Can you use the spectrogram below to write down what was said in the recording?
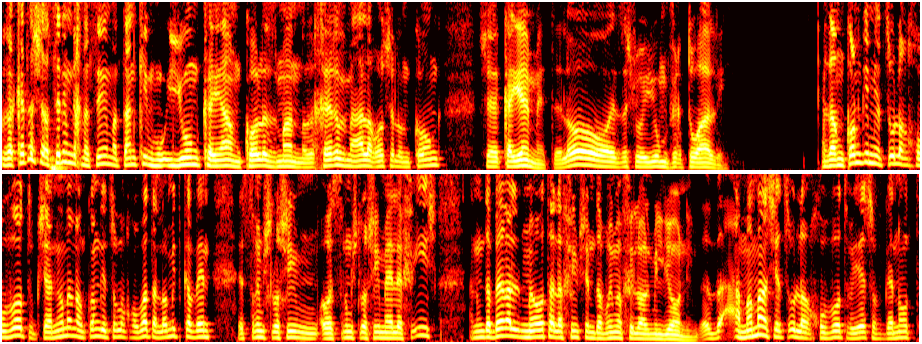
והקטע שהסינים נכנסים עם הטנקים הוא איום קיים כל הזמן, חרב מעל הראש של הונג קונג שקיימת, לא איזשהו איום וירטואלי. וההונג קונגים יצאו לרחובות, וכשאני אומר הונג קונג יצאו לרחובות, אני לא מתכוון 20-30 או 20-30 אלף איש, אני מדבר על מאות אלפים שמדברים אפילו על מיליונים. ממש יצאו לרחובות ויש הפגנות,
